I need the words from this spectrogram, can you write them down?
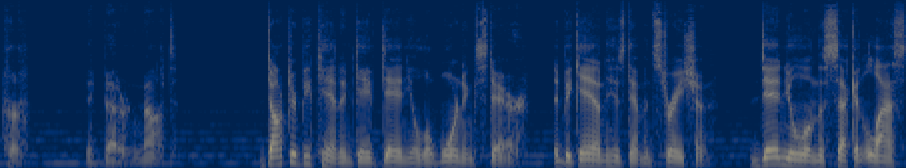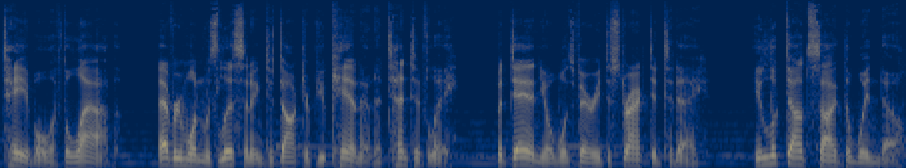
Huh, it better not. Dr. Buchanan gave Daniel a warning stare and began his demonstration. Daniel on the second last table of the lab. Everyone was listening to Dr. Buchanan attentively, but Daniel was very distracted today. He looked outside the window.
